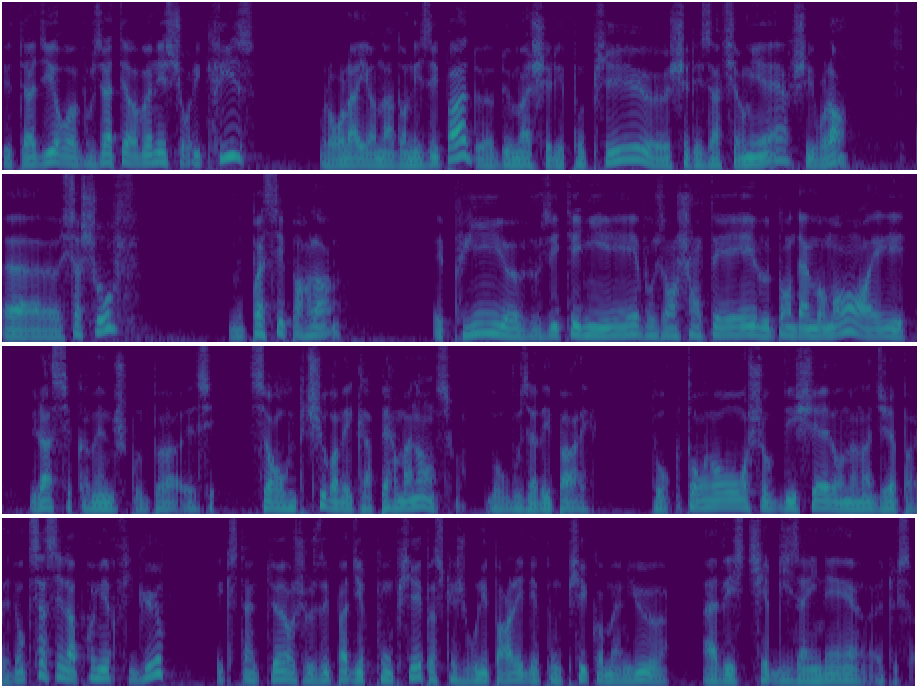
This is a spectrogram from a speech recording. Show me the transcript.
C'est-à-dire, vous intervenez sur les crises. Alors là, il y en a dans les EHPAD, demain chez les pompiers, euh, chez les infirmières, chez voilà. Euh, ça chauffe, vous passez par là, et puis vous éteignez, vous enchantez le temps d'un moment, et là, c'est quand même, je peux pas, c'est en rupture avec la permanence dont vous avez parlé. Donc, ton choc d'échelle, on en a déjà parlé. Donc, ça, c'est la première figure. Extincteur, je n'osais pas dire pompier parce que je voulais parler des pompiers comme un lieu à investir, designer, euh, tout ça.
